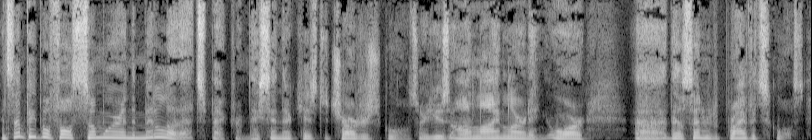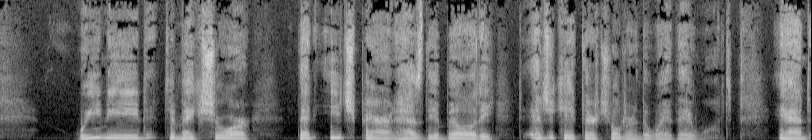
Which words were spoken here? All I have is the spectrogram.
And some people fall somewhere in the middle of that spectrum. They send their kids to charter schools or use online learning or uh, they'll send them to private schools. We need to make sure that each parent has the ability to educate their children the way they want. And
